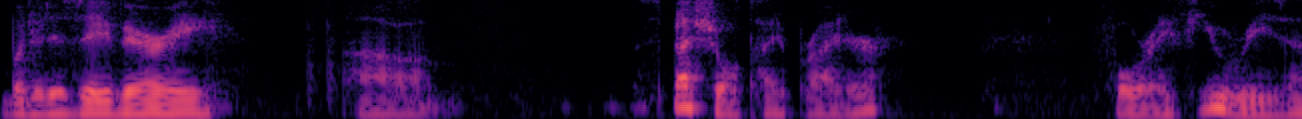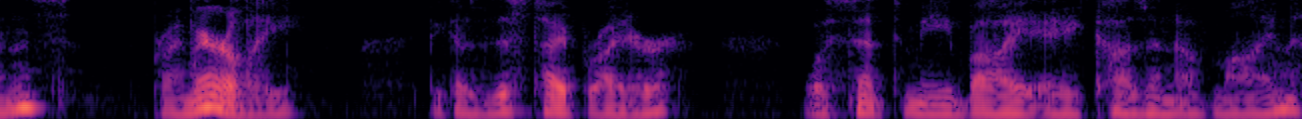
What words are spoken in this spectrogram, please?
but it is a very special typewriter for a few reasons. Primarily because this typewriter was sent to me by a cousin of mine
